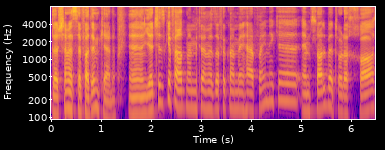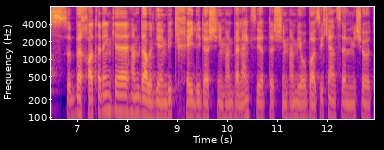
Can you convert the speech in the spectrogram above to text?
داشتم استفاده می‌کردم. یه چیزی که فقط من می‌تونم اضافه کنم به این حرفا اینه که امسال به طور خاص به خاطر اینکه هم دابل گیم بیک خیلی داشتیم هم بلنک زیاد داشتیم هم یه بازی کنسل می‌شد.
